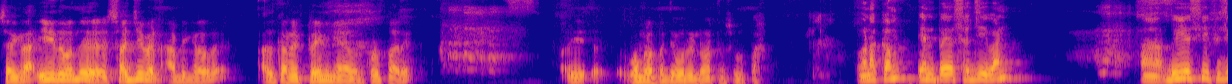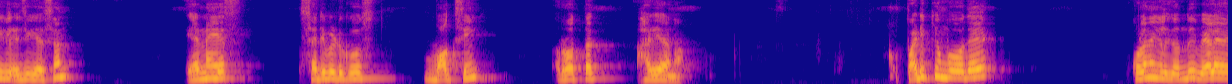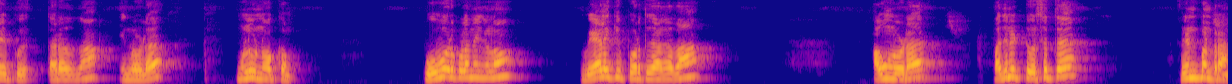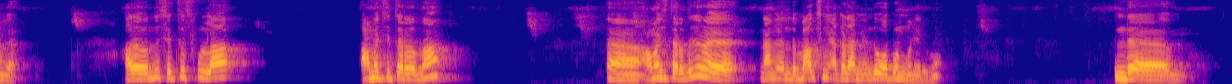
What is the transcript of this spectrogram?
சரிங்களா? இது வந்து சஜீவன் அப்படிங்கிறவர் அதுக்கான ட்ரைனிங்கை அவர் கொடுப்பாரு. உங்களை பற்றி ஒரு ரெண்டு வார்த்தை சொல்லுப்பா. வணக்கம். என் பெயர் Sajeevan. BSc physical education NIS certificate course boxing Rohtak Haryana படிக்கும்போதே குழந்தைங்களுக்கு வந்து வேலைவாய்ப்பு தரது தான் எங்களோட முழு நோக்கம். ஒவ்வொரு குழந்தைங்களும் வேலைக்கு போகிறதுக்காக தான் அவங்களோட பதினெட்டு வருஷத்தை ரன் பண்ணுறாங்க அதை வந்து சக்ஸஸ்ஃபுல்லாக அமைச்சு தர்றது தான் அமைச்சு தரதுக்கு நாங்கள் இந்த பாக்ஸிங் அகாடமி வந்து ஓப்பன் பண்ணியிருக்கோம். இந்த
